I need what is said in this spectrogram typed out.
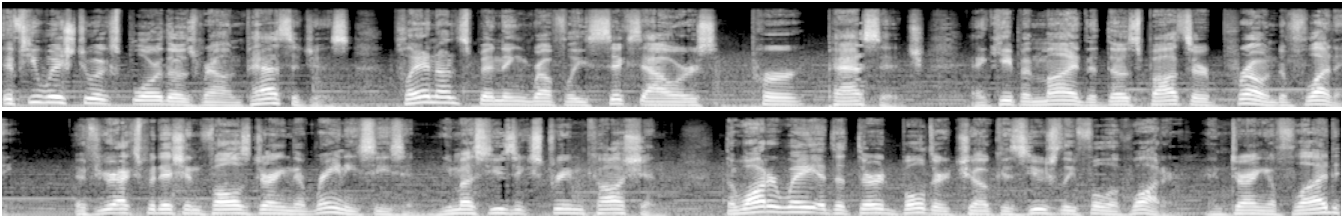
If you wish to explore those round passages, plan on spending roughly 6 hours per passage, and keep in mind that those spots are prone to flooding. If your expedition falls during the rainy season, you must use extreme caution. The waterway at the third boulder choke is usually full of water, and during a flood,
